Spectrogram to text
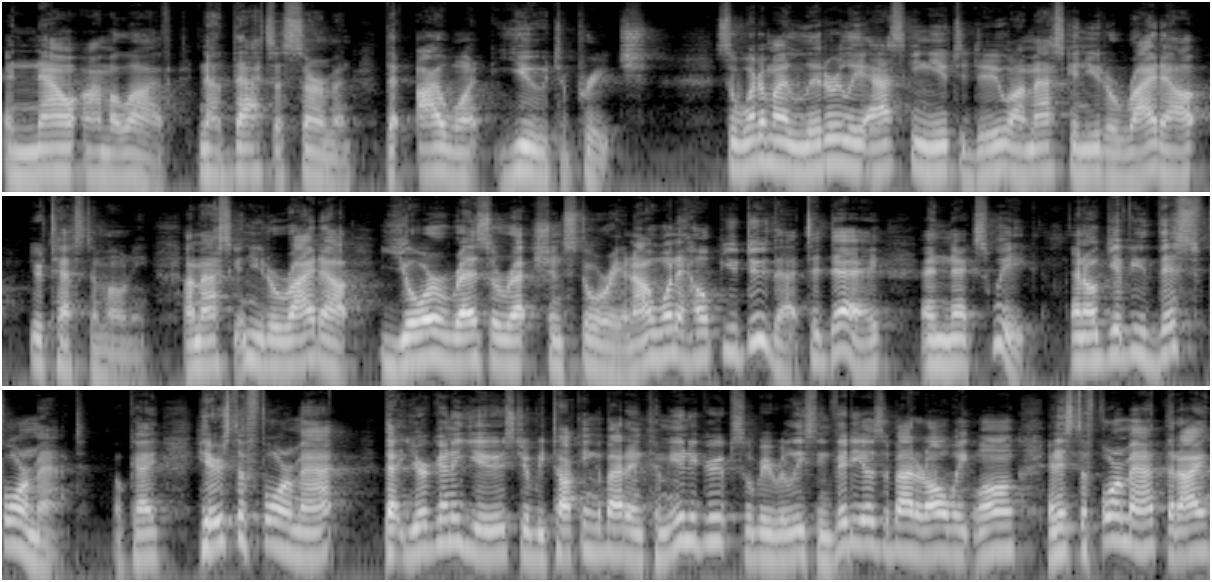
and now I'm alive. Now that's a sermon that I want you to preach. So, what am I literally asking you to do? I'm asking you to write out your testimony. I'm asking you to write out your resurrection story. And I want to help you do that today and next week. And I'll give you this format, okay? Here's the format that you're going to use. You'll be talking about it in community groups. We'll be releasing videos about it all week long. And it's the format that I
